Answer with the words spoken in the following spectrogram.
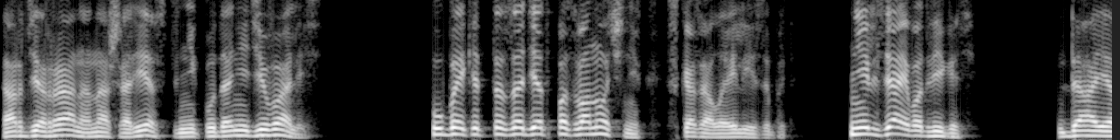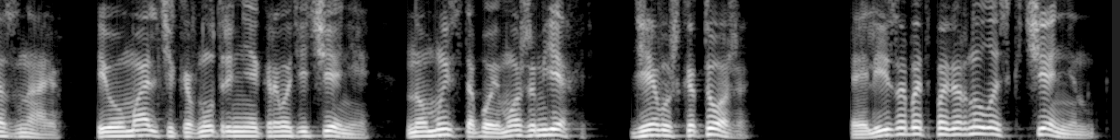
Ордера на наш арест никуда не девались». «У Беккетта задет позвоночник», — сказала Элизабет. «Нельзя его двигать». «Да, я знаю. И у мальчика внутреннее кровотечение. Но мы с тобой можем ехать. Девушка тоже». Элизабет повернулась к Ченнинг,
